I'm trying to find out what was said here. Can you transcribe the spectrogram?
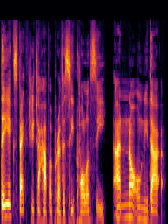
they expect you to have a privacy policy. And not only that,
